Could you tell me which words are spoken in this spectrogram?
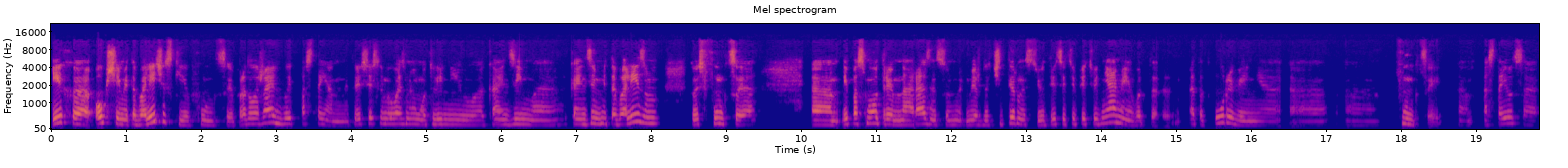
их э, общие метаболические функции продолжают быть постоянными. То есть если мы возьмем вот линию коэнзим, коэнзим метаболизм, то есть функция, э, и посмотрим на разницу между 14 и 35 днями, вот этот уровень функций остается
